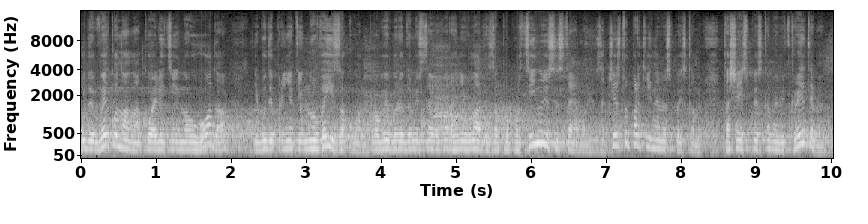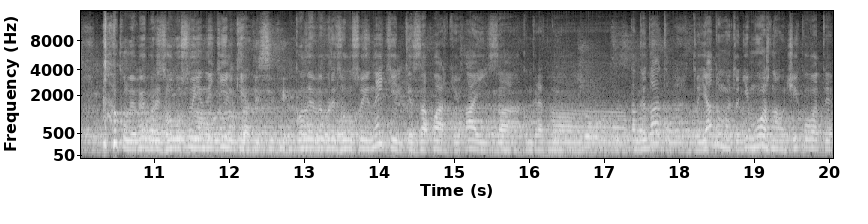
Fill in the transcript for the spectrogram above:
буде виконана коаліційна угода і буде прийнятий новий закон про вибори до місцевих органів влади за пропорційною системою, за чисто партійними списками та ще й списками відкритими, коли виборець голосує не тільки коли виборець голосує не тільки за партію, а й за конкретного кандидата, то я думаю, тоді можна очікувати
